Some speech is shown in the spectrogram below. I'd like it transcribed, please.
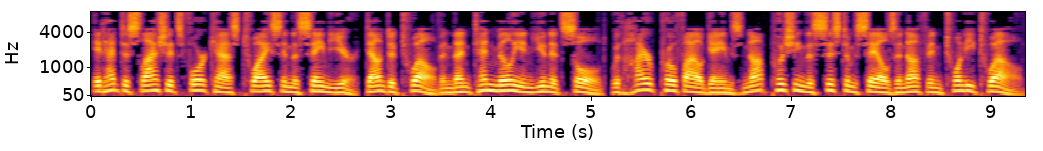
it had to slash its forecast twice in the same year, down to 12 and then 10 million units sold, with higher profile games not pushing the system sales enough in 2012.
